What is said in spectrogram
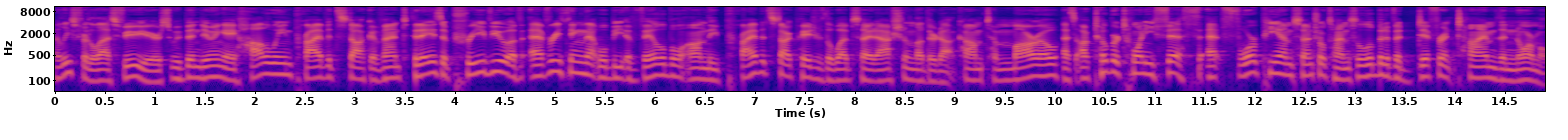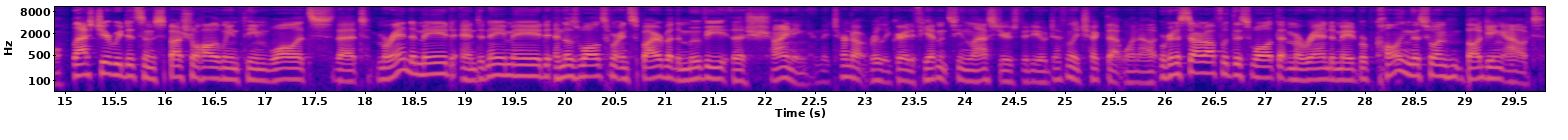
at least for the last few years, we've been doing a Halloween private stock event. Today is a preview of everything that will be available on the private stock page of the website, ashlandleather.com, tomorrow. That's October 25th at 4 p.m. Central Time. It's a little bit of a different time than normal. Last year, we did some special Halloween themed wallets that Miranda made and Danae made, and those wallets were inspired by the movie The Shining, and they turned out really great. If you haven't seen last year's video, definitely check that one out. We're going to start off with this wallet that Miranda made. We're calling this one Bugging Out.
